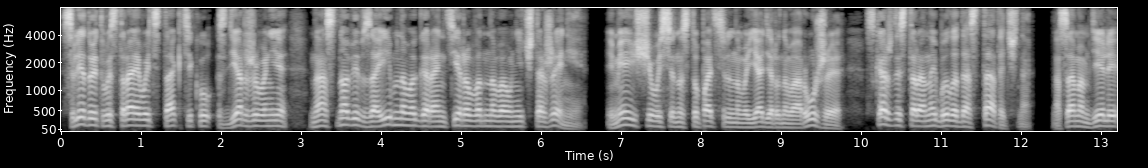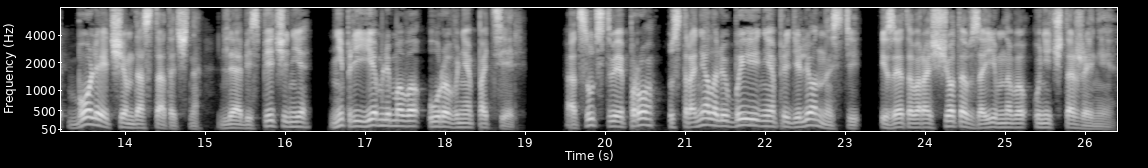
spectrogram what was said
Следует выстраивать тактику сдерживания на основе взаимного гарантированного уничтожения. Имеющегося наступательного ядерного оружия с каждой стороны было достаточно, на самом деле более чем достаточно для обеспечения неприемлемого уровня потерь. Отсутствие ПРО устраняло любые неопределенности из этого расчета взаимного уничтожения,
